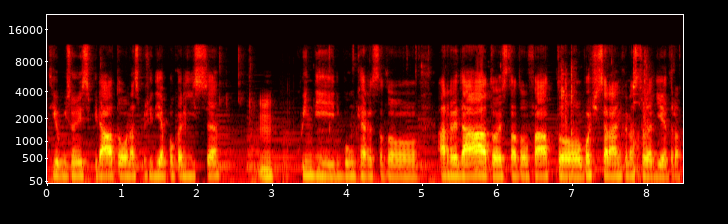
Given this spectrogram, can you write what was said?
tipo, mi sono ispirato a una specie di apocalisse, Mm. Quindi il bunker è stato arredato, è stato fatto, poi ci sarà anche una storia dietro.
